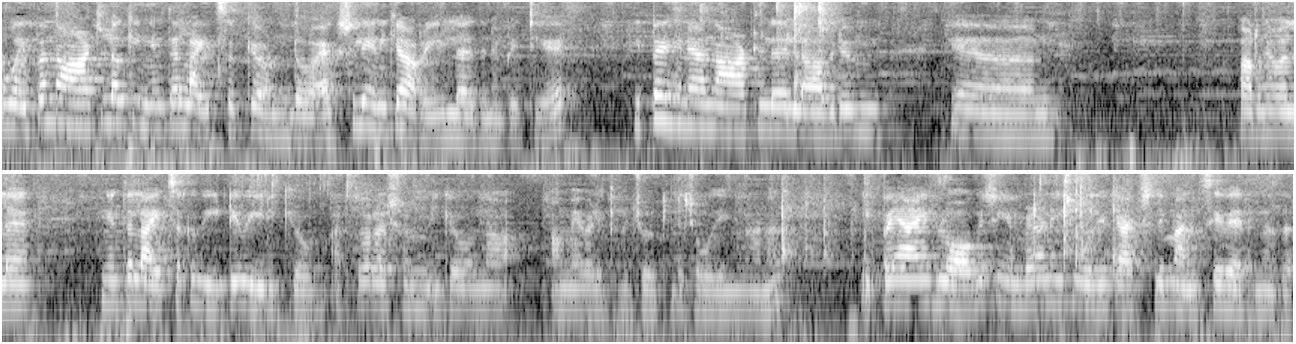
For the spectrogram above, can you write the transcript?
എങ്ങനെയാണോ ഇപ്പം നാട്ടിലൊക്കെ ഇങ്ങനത്തെ ലൈറ്റ്സ് ഒക്കെ ഉണ്ടോ? ആക്ച്വലി എനിക്ക് അറിയില്ല ഇതിനെ പറ്റിയേ ഇപ്പം എങ്ങനെയാണ് നാട്ടിൽ എല്ലാവരും പറഞ്ഞ പോലെ ഇങ്ങനത്തെ ലൈറ്റ്സ് ഒക്കെ വീട്ടിൽ വീരിക്കുമോ അടുത്ത പ്രാവശ്യം എനിക്ക് ഒന്ന് അമ്മയെ വിളിക്കുമ്പോൾ ചോദിക്കേണ്ട ചോദ്യങ്ങളാണ്. ഇപ്പം ഞാൻ ഈ വ്ളോഗ് ചെയ്യുമ്പോഴാണ് ഈ ചോദ്യമൊക്കെ ആക്ച്വലി മനസ്സിൽ വരുന്നത്.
